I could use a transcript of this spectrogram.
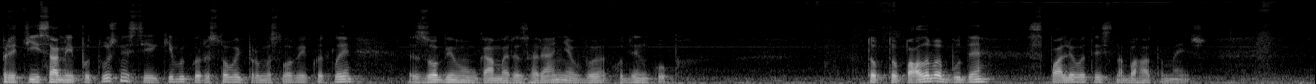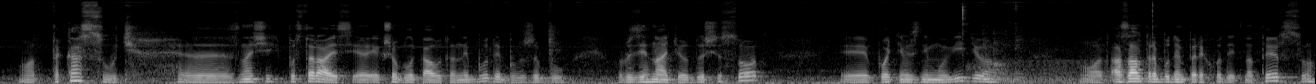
при тій самій потужності, які використовують промислові котли з об'ємом камери згоряння в 1 куб. Тобто паливо буде спалюватись набагато менше. От така суть. Е, значить, постараюся, якщо блекаута не буде, бо вже був, розігнати його до 600. Е, потім зніму відео. От. А завтра будемо переходити на тирсу,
